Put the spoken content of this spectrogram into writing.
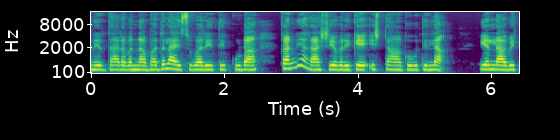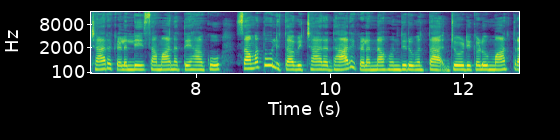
ನಿರ್ಧಾರವನ್ನು ಬದಲಾಯಿಸುವ ರೀತಿ ಕೂಡ ಕನ್ಯಾ ರಾಶಿಯವರಿಗೆ ಇಷ್ಟ ಆಗುವುದಿಲ್ಲ. ಎಲ್ಲ ವಿಚಾರಗಳಲ್ಲಿ ಸಮಾನತೆ ಹಾಗೂ ಸಮತೋಲಿತ ವಿಚಾರಧಾರೆಗಳನ್ನು ಹೊಂದಿರುವಂಥ ಜೋಡಿಗಳು ಮಾತ್ರ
